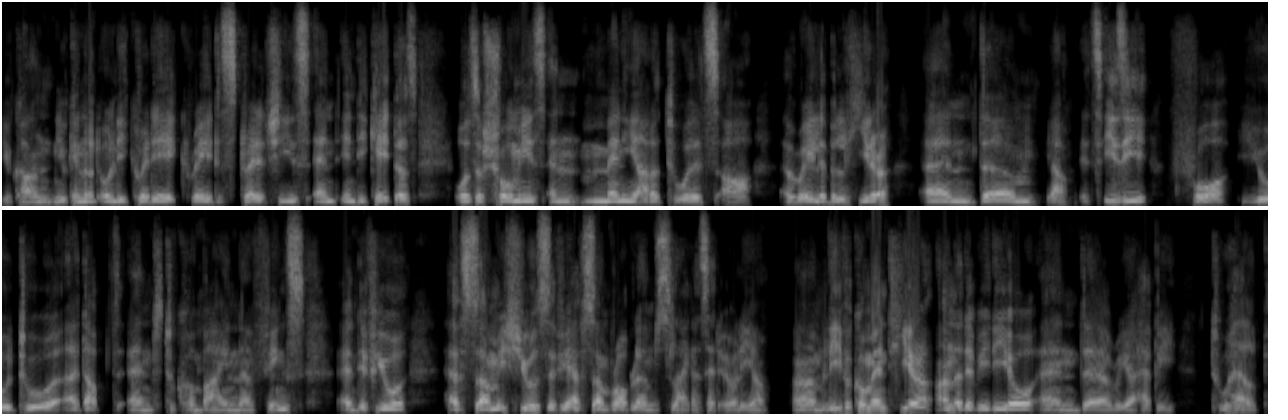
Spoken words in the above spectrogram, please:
you can you can not only create create strategies and indicators also Showme's and many other tools are available here. And um, yeah, it's easy for you to adapt and to combine uh, things. And if you have some issues, if you have some problems, like I said earlier, um, leave a comment here under the video and uh, we are happy to help.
